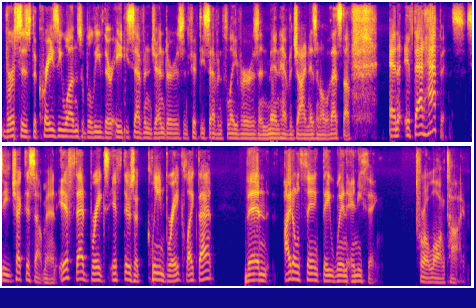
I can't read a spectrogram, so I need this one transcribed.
versus the crazy ones who believe there are 87 genders and 57 flavors and men have vaginas and all of that stuff. And if that happens, see, check this out, man. If that breaks, if there's a clean break like that, then I don't think they win anything for a long time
